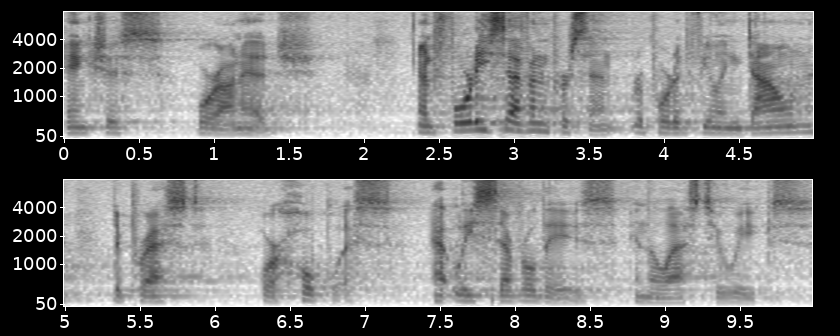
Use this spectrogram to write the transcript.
anxious, or on edge. And 47% reported feeling down, depressed, or hopeless at least several days in the last two weeks.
